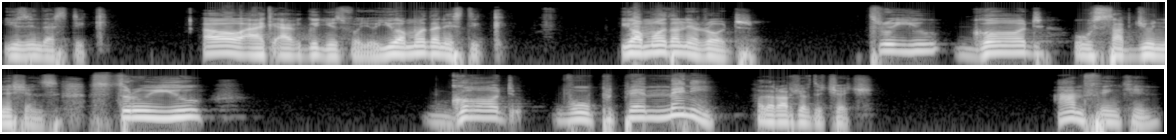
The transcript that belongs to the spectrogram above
using that stick. Oh, I, I have good news for you. You are more than a stick. You are more than a rod. Through you, God will subdue nations. Through you, God will prepare many for the rapture of the church. I'm thinking,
